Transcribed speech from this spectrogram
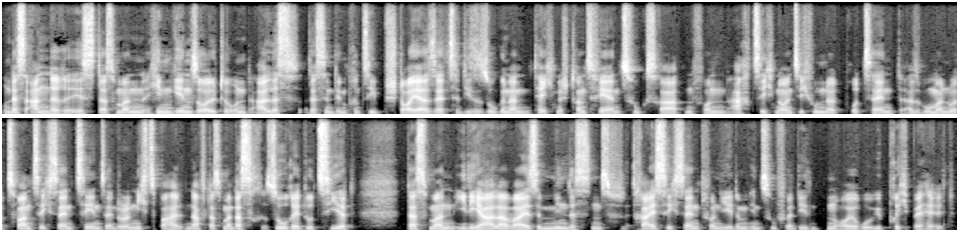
Und das andere ist, dass man hingehen sollte und alles, das sind im Prinzip Steuersätze, diese sogenannten technisch Transferentzugsraten von 80, 90, 100 Prozent, also wo man nur 20 Cent, 10 Cent oder nichts behalten darf, dass man das so reduziert, dass man idealerweise mindestens 30 Cent von jedem hinzuverdienten Euro übrig behält.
